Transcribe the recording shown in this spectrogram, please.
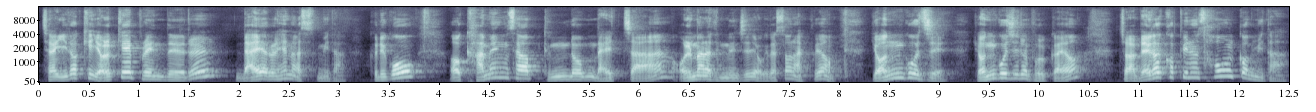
제가 이렇게 10개 브랜드를 나열을 해 놨습니다. 그리고 어, 가맹사업 등록 날짜 얼마나 됐는지 여기다 써놨고요. 연고지, 연고지를 볼까요? 자, 메가커피는 서울 겁니다.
